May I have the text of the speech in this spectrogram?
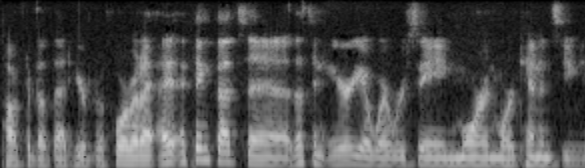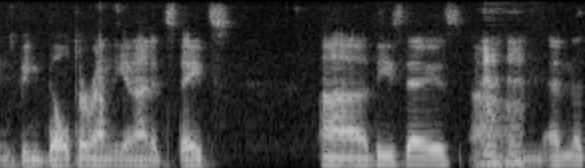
talked about that here before, but I, I think that's a that's an area where we're seeing more and more tenants unions being built around the United States uh, these days, um, and, that,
